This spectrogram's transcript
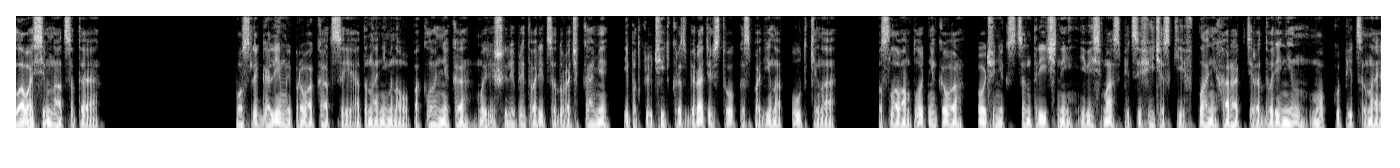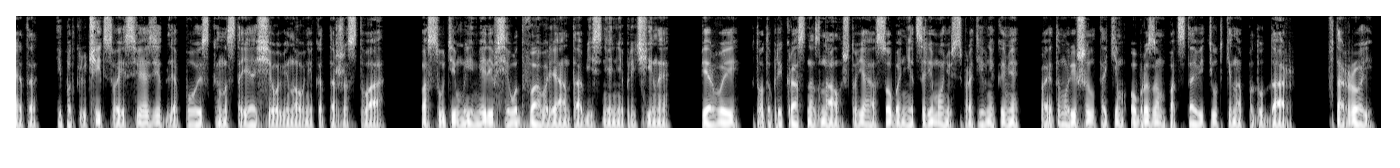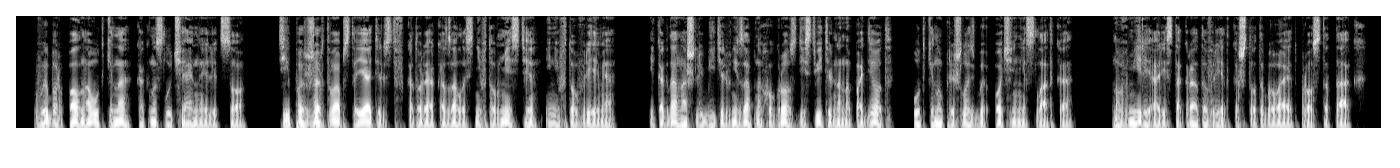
Глава 17 После галимой провокации от анонимного поклонника мы решили притвориться дурачками и подключить к разбирательству господина Уткина. По словам Плотникова, очень эксцентричный и весьма специфический в плане характера дворянин мог купиться на это и подключить свои связи для поиска настоящего виновника торжества. По сути, мы имели всего два варианта объяснения причины. Первый — кто-то прекрасно знал, что я особо не церемонюсь с противниками, поэтому решил таким образом подставить Уткина под удар. Второй — выбор пал на Уткина как на случайное лицо, типа жертва обстоятельств, которая оказалась не в том месте и не в то время. И когда наш любитель внезапных угроз действительно нападет, Уткину пришлось бы очень несладко. Но в мире аристократов редко что-то бывает просто так.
